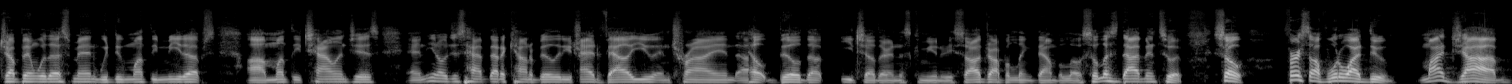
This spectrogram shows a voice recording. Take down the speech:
jump in with us, man. We do monthly meetups, uh, monthly challenges, and you know, just have that accountability, add value, and try and uh, help build up each other in this community. So I'll drop a link down below. So let's dive into it. So first off, what do I do? My job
